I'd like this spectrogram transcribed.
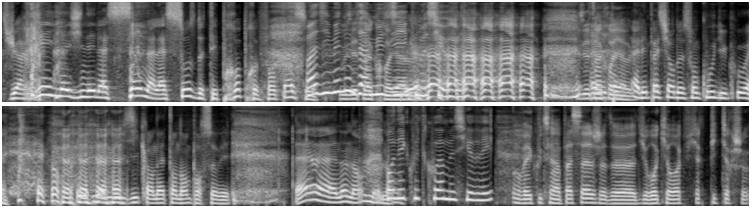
Tu as réimaginé la scène à la sauce de tes propres fantasmes. Vas-y, mets-nous de la incroyable. musique, monsieur V. Vous êtes Elle est incroyable. pas- elle est pas sûre de son coup, du coup. Elle de la musique en attendant pour sauver. Ah, non, non, non, non. On écoute quoi, monsieur V? On va écouter un passage de, du Rocky Rock Picture Show.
